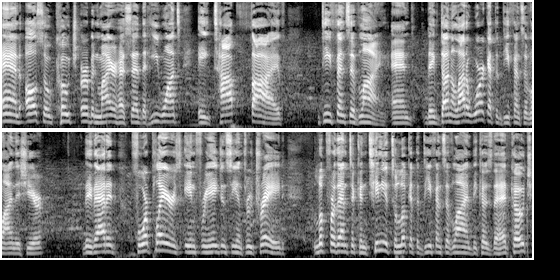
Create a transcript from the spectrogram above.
And also, Coach Urban Meyer has said that he wants a top five defensive line. And they've done a lot of work at the defensive line this year. They've added four players in free agency and through trade. look for them to continue to look at the defensive line because the head coach,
